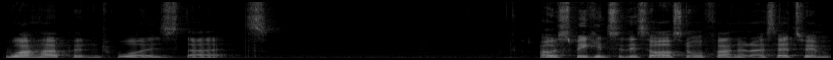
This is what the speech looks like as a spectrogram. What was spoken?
what happened was that I was speaking to this Arsenal fan, and I said to him,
